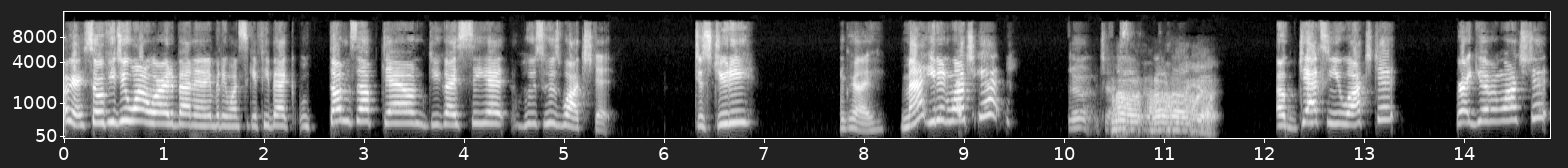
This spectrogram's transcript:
Okay, so if you do want to write about it, anybody wants to give feedback, thumbs up, down. Do you guys see it? Who's who's watched it? Just Judy. Okay, Matt, you didn't watch it yet. No, no, no, not yet. Oh, Jackson, you watched it. Greg, you haven't watched it.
